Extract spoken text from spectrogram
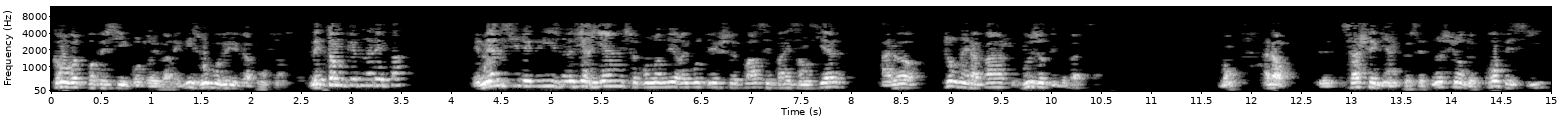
Quand votre prophétie est contrôlée par l'Église, vous pouvez lui faire confiance. Mais tant qu'elle n'allait pas, et même si l'Église ne dit rien, ce qu'on va dire, écoutez, je sais pas, c'est pas essentiel, alors tournez la page, vous occupez pas de ça. Bon, alors, euh, sachez bien que cette notion de prophétie,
